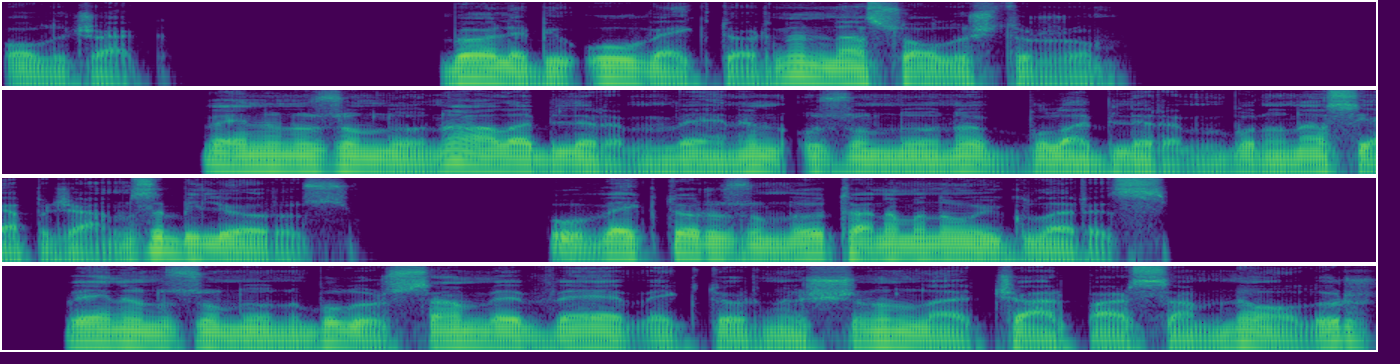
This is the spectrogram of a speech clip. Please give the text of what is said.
olacak. Böyle bir u vektörünü nasıl oluştururum? v'nin uzunluğunu alabilirim, v'nin uzunluğunu bulabilirim. Bunu nasıl yapacağımızı biliyoruz. Bu vektör uzunluğu tanımını uygularız. v'nin uzunluğunu bulursam ve v vektörünü şununla çarparsam ne olur?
